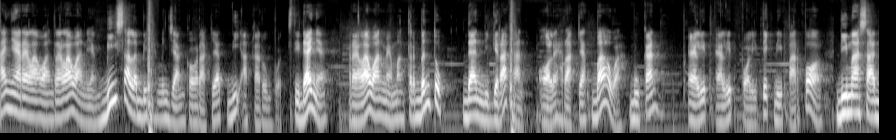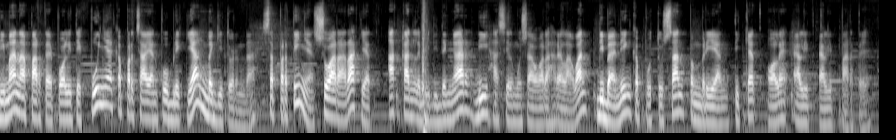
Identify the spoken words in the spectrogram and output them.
hanya relawan-relawan yang bisa lebih menjangkau rakyat di akar rumput. Setidaknya relawan memang terbentuk dan digerakkan oleh rakyat bawah, bukan elit-elit politik di parpol. Di masa di mana partai politik punya kepercayaan publik yang begitu rendah, sepertinya suara rakyat akan lebih didengar di hasil musyawarah relawan dibanding keputusan pemberian tiket oleh elit-elit partai.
